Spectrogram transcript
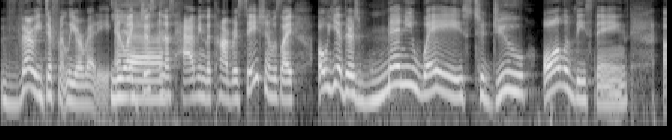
very differently already. And like just in us having the conversation was like oh yeah there's many ways to do all of these things uh,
